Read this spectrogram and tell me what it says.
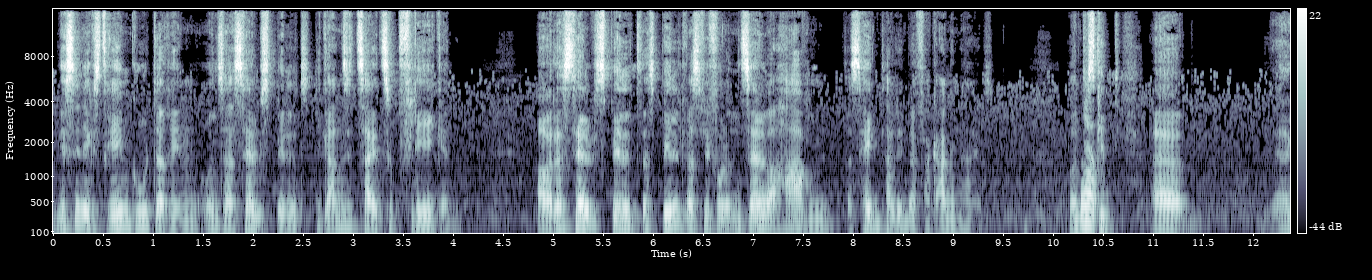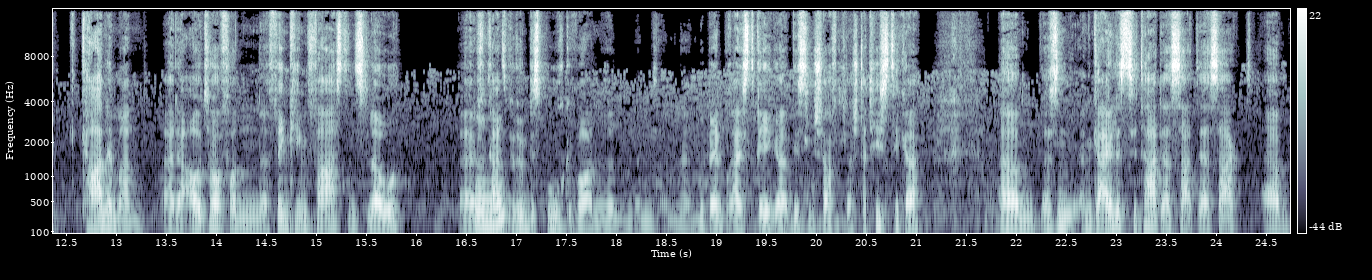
wir sind extrem gut darin, unser Selbstbild die ganze Zeit zu pflegen. Aber das Selbstbild, das Bild, was wir von uns selber haben, das hängt halt in der Vergangenheit. Und ja. es gibt äh, äh, Kahnemann, äh, der Autor von Thinking Fast and Slow, äh, mhm. ein ganz berühmtes Buch geworden, ein, ein, ein Nobelpreisträger, Wissenschaftler, Statistiker. Ähm, das ist ein, ein geiles Zitat, der, der sagt, ähm,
